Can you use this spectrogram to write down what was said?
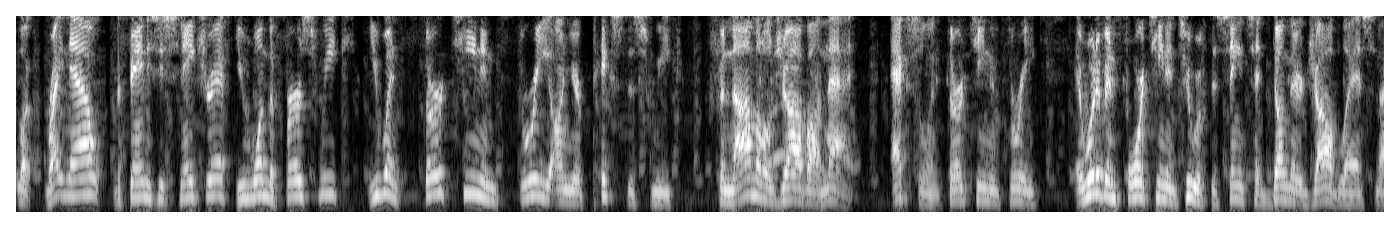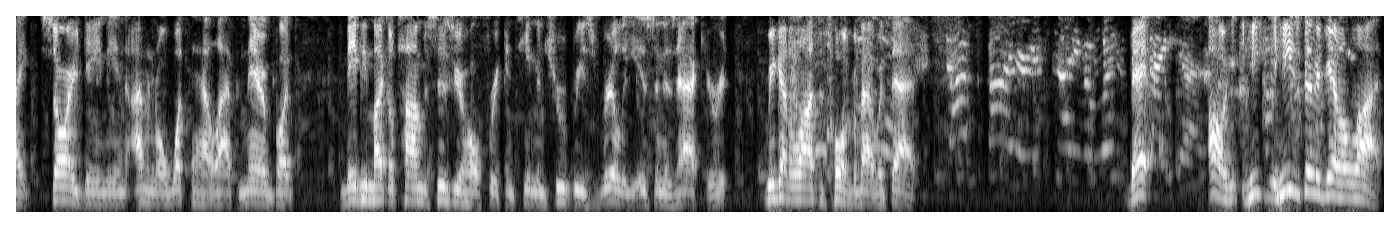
look, right now, the fantasy snake draft, you won the first week. You went 13 and 3 on your picks this week. Phenomenal job on that. Excellent. 13 and 3. It would have been 14 and 2 if the Saints had done their job last night. Sorry, Damien. I don't know what the hell happened there, but maybe Michael Thomas is your whole freaking team and Drew Brees really isn't as accurate. We got a lot to talk about with that. Shots fired. It's not even That- Wednesday night yet. Oh, he he's going to get a lot.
